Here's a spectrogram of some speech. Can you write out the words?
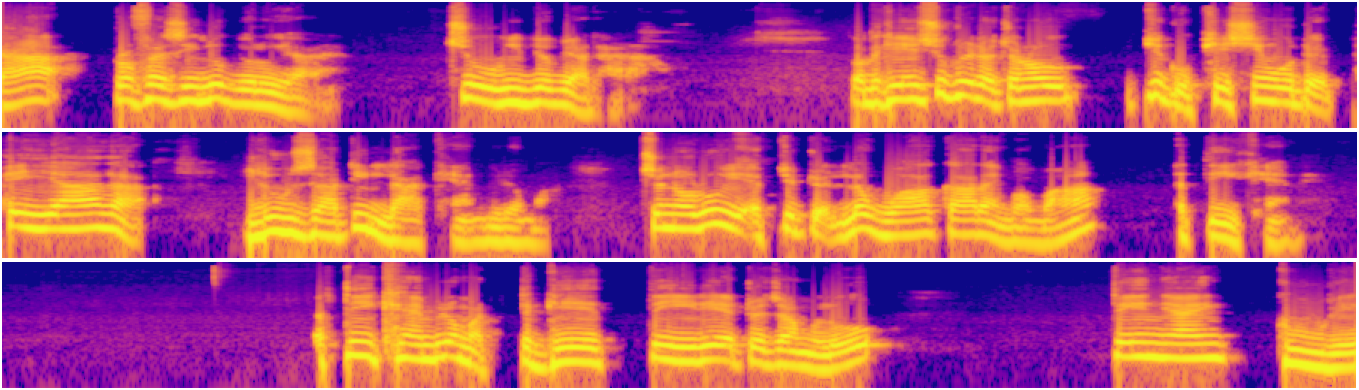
ဒါက prophecy လို့ပြောလို့ရတယ်ကြိုပြီးပြောပြထားတာတော့တကယ်ယေရှုခရစ်တော်ကျွန်တော်တို့အပြစ်ကိုဖြေရှင်းဖို့အတွက်ဖခင်ကလူစားတိလာခံပြီးတော့မှကျွန်တော်တို့ရဲ့အပြစ်အတွက်လက်ဝါးကားတိုင်းပေါ်မှာအတိခံတယ်အတိခံပြီးတော့မှတကယ်တည်တဲ့အတွက်ကြောင့်မလို့တင်းញိုင်းဂူထဲ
